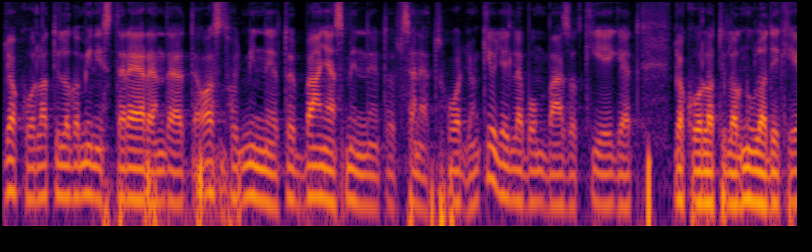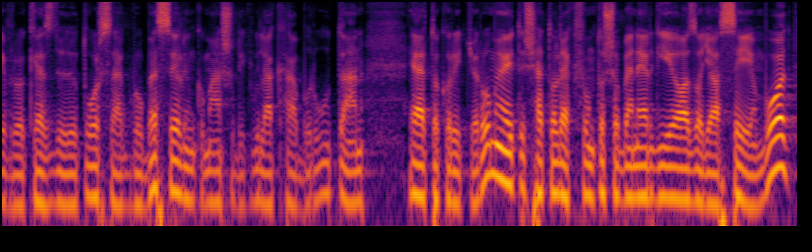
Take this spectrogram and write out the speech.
Gyakorlatilag a miniszter elrendelte azt, hogy minél több bányász, minél több szenet hordjon ki, hogy egy lebombázott, kiégett, gyakorlatilag nulladik évről kezdődött országról beszélünk, a második világháború után eltakarítja Romeóit, és hát a legfontosabb energia az ugye a szén volt,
